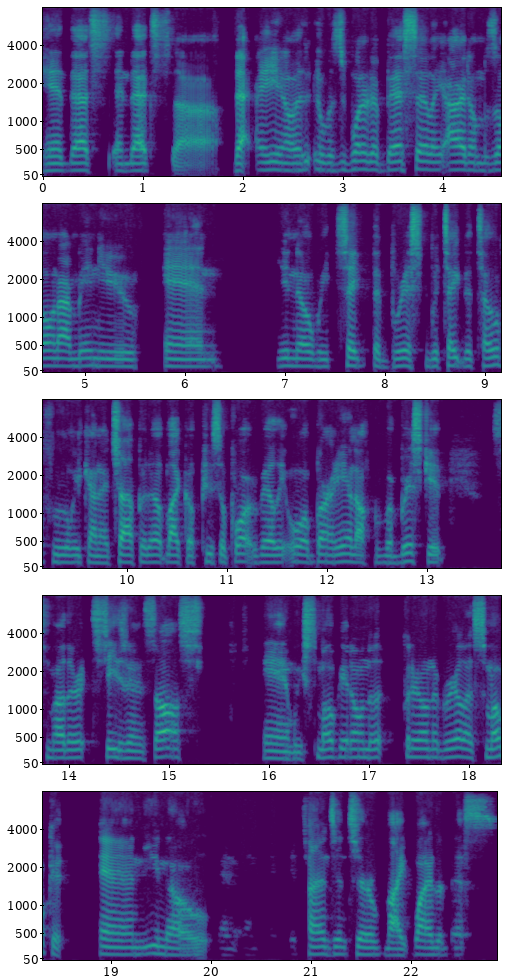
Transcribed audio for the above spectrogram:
and that's and that's uh, that you know it, it was one of the best selling items on our menu and you know we take the brisk we take the tofu and we kind of chop it up like a piece of pork belly or burnt end off of a brisket smother it season and sauce and we smoke it on the put it on the grill and smoke it and you know and, and it turns into like one of the best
